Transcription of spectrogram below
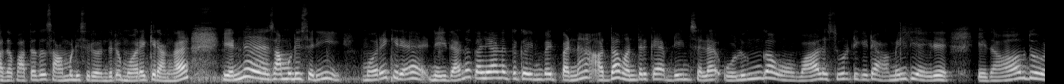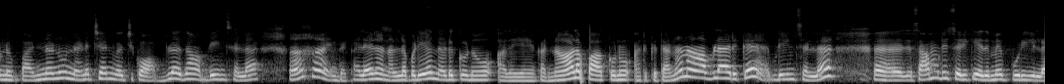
அதை பார்த்தது சாமுடிசரி வந்துட்டு முறைக்கிறாங்க. என்ன சாமுடிசரி முறைக்கிற? நீ தானே கல்யாணத்துக்கு இன்வைட் பண்ண? அதான் வந்திருக்க. அப்படின்னு சொல்ல ஒழுங்காக உன் வாழை சுருட்டிக்கிட்டு அமைதியாயிரு. ஏதாவது ஒன்று பண்ணணும்னு நினச்சேன்னு வச்சுக்கோ அவ்வளோதான் அப்படின்னு சொல்ல ஆஹா இந்த கல்யாணம் நல்லபடியாக நடக்கணும். அதை என் கண்ணால் பார்க்கணும். அதுக்கு தானே நான் அவ்வளோ இருக்கேன். அப்படின்னு சொல்ல சாமுடிசரிக்கு எதுவுமே புரியல.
